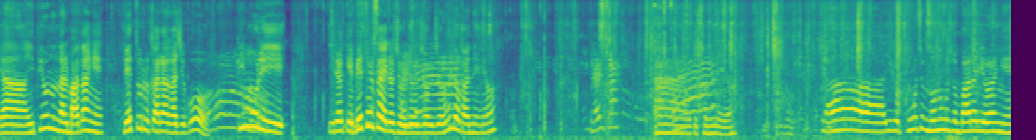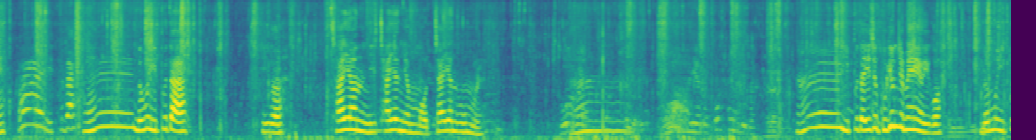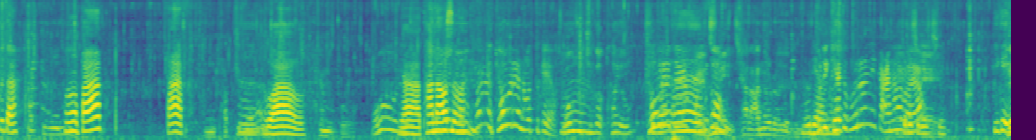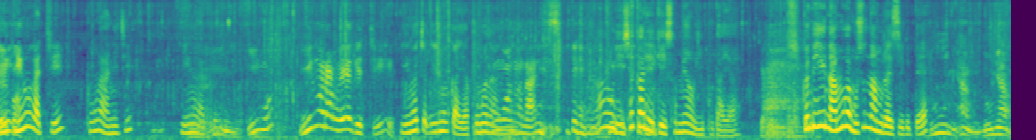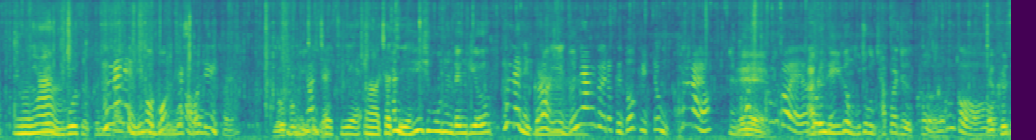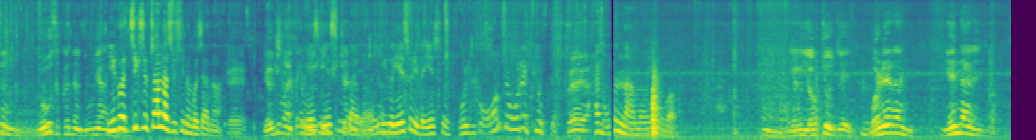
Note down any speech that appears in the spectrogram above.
야, 이 비 오는 날 마당에 맷돌을 깔아가지고 빗물이 이렇게 맷돌 사이로 졸졸졸졸 흘러가네요. 아, 이거 좋네요. 야, 이거 붕어 좀 노는 거 좀 봐라, 여왕이. 아, 이쁘다. 너무 이쁘다. 이거 자연, 자연 연못, 자연 우물. 아. 아 이쁘다. 이제 구경 좀 해요, 이거. 너무 이쁘다. 어, 밥. 밥. 밥 주면 응. 어, 와우. 오, 야, 다 나왔으면. 원래 겨울에는 어떻게요? 용수치가 커요. 겨울에도 음. 이거 잘안 얼어요. 물이 물이 안 계속 흐르니까 안 얼어요? 그렇지. 이게 제일 잉, 봐. 잉어 같지? 붕어 아니지? 네, 잉어 같아. 잉어? 잉어라고 해야겠지. 잉어 쪽 잉어가야. 붕어는 아니. 붕어는 아니지. 아, 이 색깔이 이게 선명하고 이쁘다야. 야. 근데 이 나무가 무슨 나무라 했어요 그때? 눈향, 눈향. 눈향. 네, 누워서 선배님 이거 몸체가 어디 있어요? 요소리 저 뒤에, 어, 저 뒤에. 25년 된 기억. 선배님 그럼 네. 이 눈양도 이렇게 높이 좀 컸나요? 네. 아, 네. 큰 거예요. 아 높이? 근데 이건 무조건 자빠져서 커. 큰거 네, 그래서 누워서 그냥 눈향. 이거 직접 잘라 주시는 거잖아. 네. 여기만 자르면 예술가예요. 이거 예술이다 예술. 어, 이거 엄청 오래 피웠죠? 네, 한 오- 나무 이런 거. 예, 여기 옆쪽 이제 원래는 옛날에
